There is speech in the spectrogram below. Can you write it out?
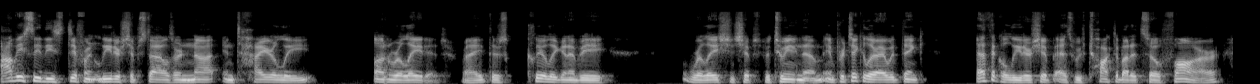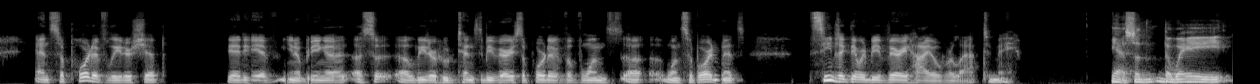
obviously these different leadership styles are not entirely unrelated, right? There's clearly going to be relationships between them. In particular, I would think ethical leadership, as we've talked about it so far, and supportive leadership, the idea of you know being a, a, a leader who tends to be very supportive of one's uh, one's subordinates, seems like there would be a very high overlap to me. Yeah, so the way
